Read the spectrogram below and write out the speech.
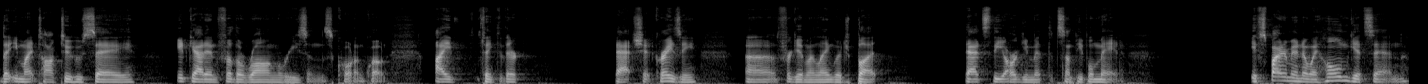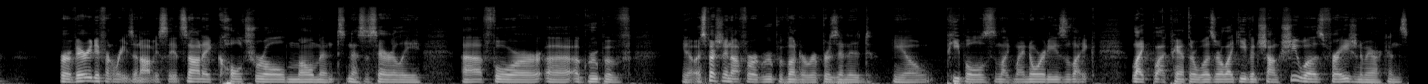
that you might talk to who say it got in for the wrong reasons, quote unquote. I think that they're batshit crazy. Uh, forgive my language, but that's the argument that some people made. If Spider Man No Way Home gets in, for a very different reason, obviously, it's not a cultural moment necessarily uh, for uh, a group of, you know, especially not for a group of underrepresented, you know, peoples and like minorities, like like Black Panther was, or like even Shang Chi was for Asian Americans.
